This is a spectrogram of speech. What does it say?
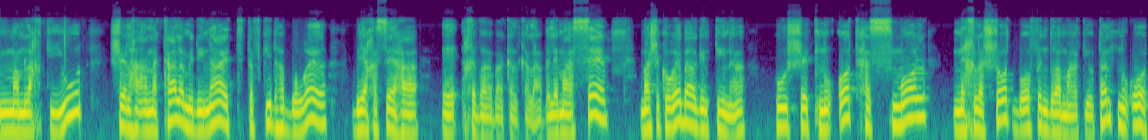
ממלכתיות, של הענקה למדינה את תפקיד הבורר ביחסי החברה והכלכלה. ולמעשה, מה שקורה בארגנטינה הוא שתנועות השמאל נחלשות באופן דרמטי. אותן תנועות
